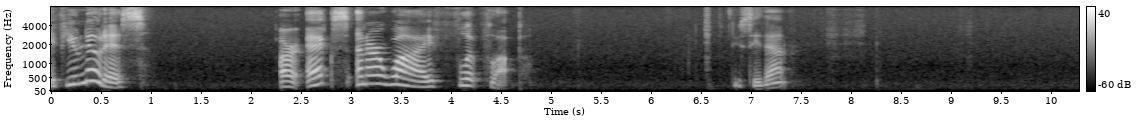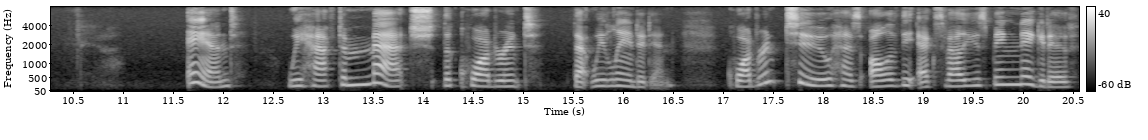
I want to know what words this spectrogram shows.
If you notice, our x and our y flip-flop. Do you see that? And we have to match the quadrant that we landed in. Quadrant 2 has all of the x values being negative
